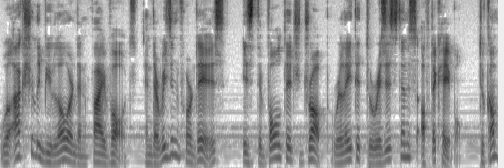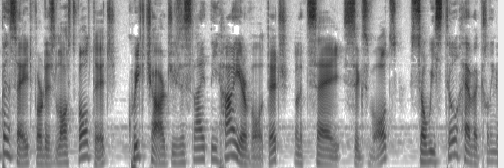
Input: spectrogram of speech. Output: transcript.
will actually be lower than 5 volts, and the reason for this is the voltage drop related to resistance of the cable. To compensate for this lost voltage, Quick Charge uses a slightly higher voltage, let's say 6 volts, so we still have a clean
